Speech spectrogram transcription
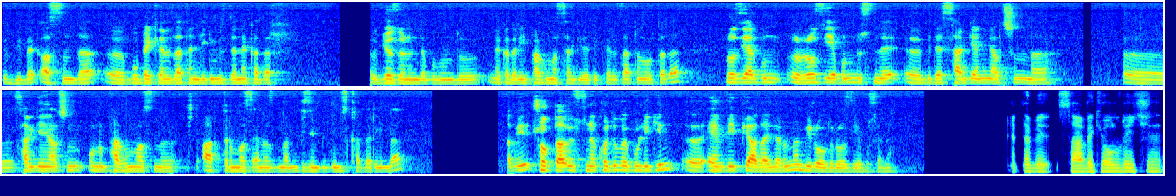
bir bek. Aslında e, bu beklerin zaten ligimizde ne kadar göz önünde bulunduğu, ne kadar iyi performans sergiledikleri zaten ortada. Rozier bunun, Rozier bunun üstüne e, bir de Sergen Yalçın'la e, Sergen Yalçın onun performansını işte arttırması en azından bizim bildiğimiz kadarıyla. Tabii çok daha üstüne koydu ve bu ligin e, MVP adaylarından biri oldu Rozier bu sene. E, tabii sağ bek olduğu için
